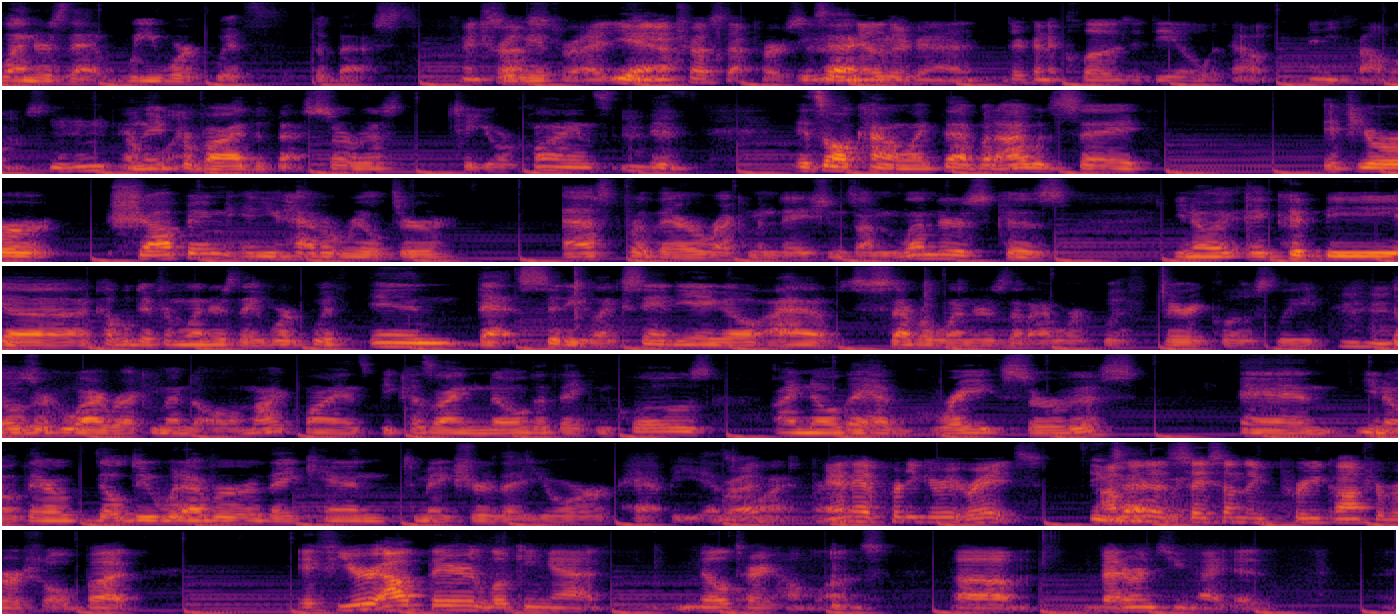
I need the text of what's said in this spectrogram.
lenders that we work with the best. and so trust, we- right? yeah. you trust that person. You Exactly. know they're gonna they're gonna close a deal without any problems. hmm And they provide the best service to your clients. Mhm. It's, it's all kind of like that. But I would say if you're shopping and you have a realtor, ask for their recommendations on lenders because you know it, it could be uh, a couple different lenders they work with in that city. Like San Diego, I have several lenders that I work with very closely. Mhm. Those are who I recommend to all of my clients because I know that they can close. I know they have great service, and you know they'll they'll do whatever they can to make sure that you're happy as Right. a client. Right? And they have pretty great rates. I'm gonna say something pretty controversial, but if you're out there looking at military home loans, um, Veterans United,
